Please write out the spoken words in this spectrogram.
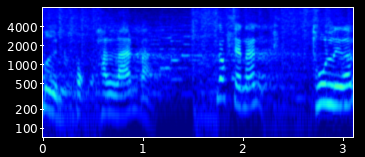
26,000 ล้านบาท นอกจากนั้นถั่วเหลือง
